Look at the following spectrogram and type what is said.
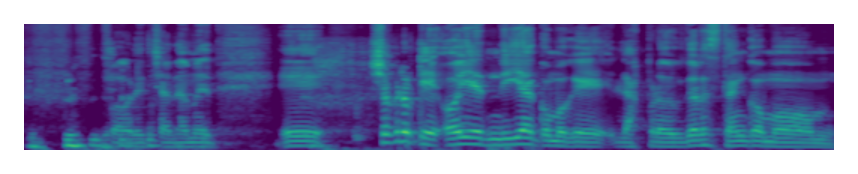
pobre Chalamet, eh, yo creo que hoy en día como que las productoras están como,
